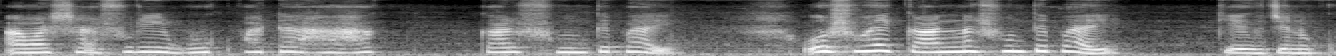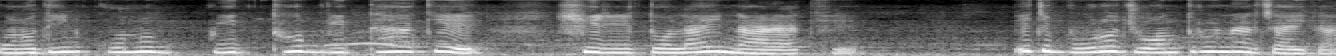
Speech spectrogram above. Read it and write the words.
আমার শাশুড়ির বুক ফাটা হাহাকার শুনতে পাই, অসহায় কান্না শুনতে পাই, কেউ যেন কোনো দিন কোনো বৃদ্ধ বৃদ্ধাকে সিঁড়ির তলায় না রাখে। এ যে বড় যন্ত্রণার জায়গা,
